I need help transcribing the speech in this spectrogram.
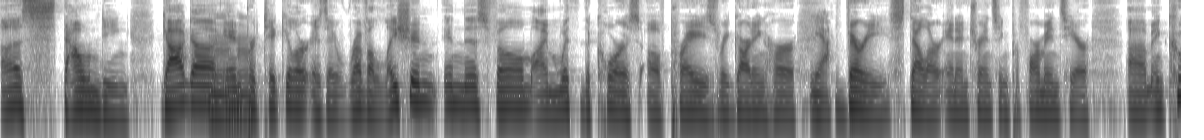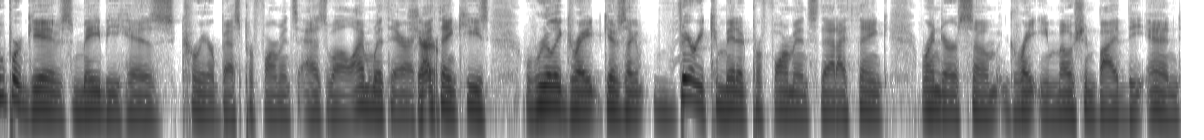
astounding. Gaga, in particular, is a revelation in this film. I'm with the chorus of praise regarding her Yeah. very stellar and entrancing performance here. Um, and Cooper gives maybe his career best performance as well. I'm with Eric. I think he's really great, gives a very committed performance that I think renders some great emotion by the end.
